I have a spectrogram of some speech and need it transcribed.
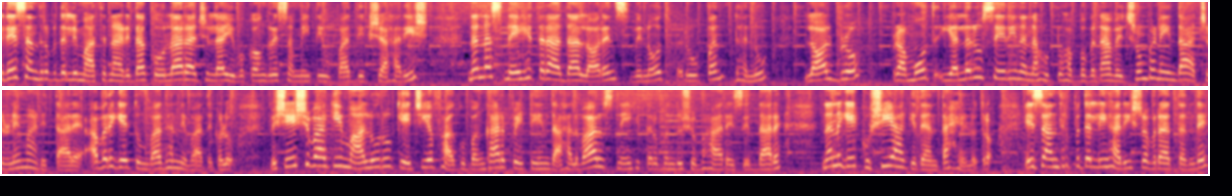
ಇದೇ ಸಂದರ್ಭದಲ್ಲಿ ಮಾತನಾಡಿದ ಕೋಲಾರ ಜಿಲ್ಲಾ ಯುವ ಕಾಂಗ್ರೆಸ್ ಸಮಿತಿ ಉಪಾಧ್ಯಕ್ಷ ಹರೀಶ್, ನನ್ನ ಸ್ನೇಹಿತರಾದ ಲಾರೆನ್ಸ್, ವಿನೋದ್, ರೂಪನ್, ಧನು, ಲಾಲ್ ಬ್ರೋ ಪ್ರಮೋದ್ ಎಲ್ಲರೂ ಸೇರಿ ನನ್ನ ಹುಟ್ಟುಹಬ್ಬವನ್ನು ವಿಜೃಂಭಣೆಯಿಂದ ಆಚರಣೆ ಮಾಡಿದ್ದಾರೆ. ಅವರಿಗೆ ತುಂಬಾ ಧನ್ಯವಾದಗಳು. ವಿಶೇಷವಾಗಿ ಮಾಲೂರು ಕೆಜಿಎಫ್ ಹಾಗೂ ಬಂಗಾರಪೇಟೆಯಿಂದ ಹಲವಾರು ಸ್ನೇಹಿತರು ಬಂದು ಶುಭ ಹಾರೈಸಿದ್ದಾರೆ. ನನಗೆ ಖುಷಿಯಾಗಿದೆ ಅಂತ ಹೇಳಿದ್ರು. ಈ ಸಂದರ್ಭದಲ್ಲಿ ಹರೀಶ್ ರವರ ತಂದೆ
